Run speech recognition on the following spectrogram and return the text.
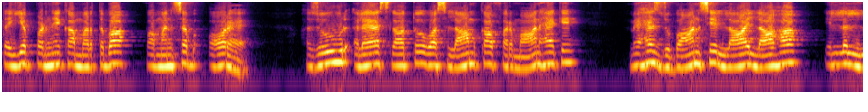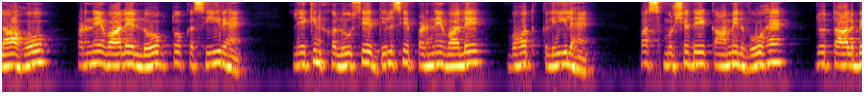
طیب پڑھنے کا مرتبہ و منصب اور ہے۔ حضور علیہ السلاۃ وسلام کا فرمان ہے کہ محض زبان سے لا الہ الا اللہ پڑھنے والے لوگ تو کثیر ہیں، لیکن خلوص دل سے پڑھنے والے بہت قلیل ہیں۔ پس مرشد کامل وہ ہے جو طالب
